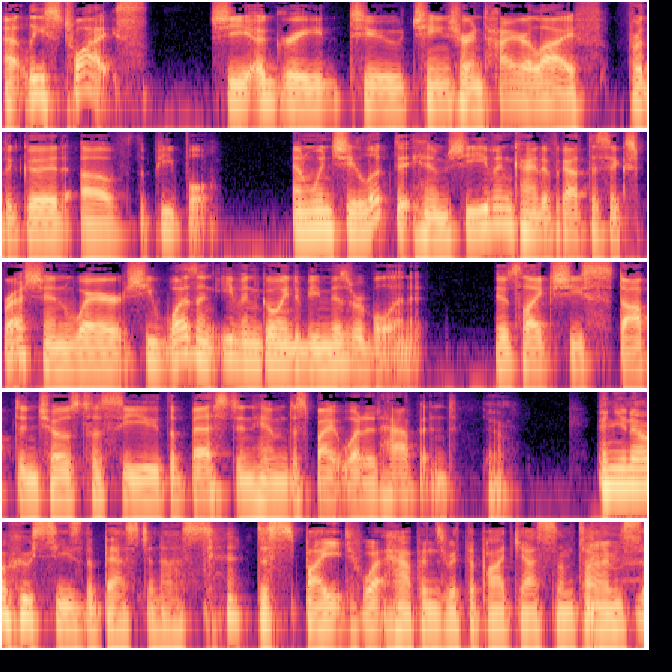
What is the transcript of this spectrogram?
at least twice. She agreed to change her entire life for the good of the people. And when she looked at him, she even kind of got this expression where she wasn't even going to be miserable in it. It's like she stopped and chose to see the best in him despite what had happened. yeah and you know who sees the best in us despite what happens with the podcast sometimes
